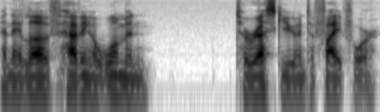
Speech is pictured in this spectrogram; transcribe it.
and they love having a woman to rescue and to fight for.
